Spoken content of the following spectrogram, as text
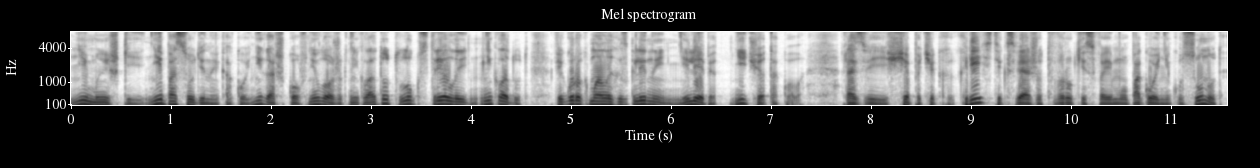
Ни мышки, ни посудины какой, ни горшков, ни ложек не кладут, лук, стрелы не кладут, фигурок малых из глины не лепят, ничего такого. Разве щепочек крестик свяжут, в руки своему покойнику сунут,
